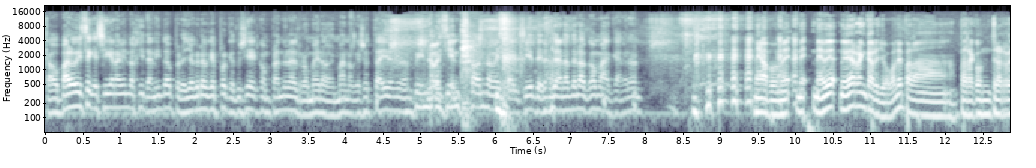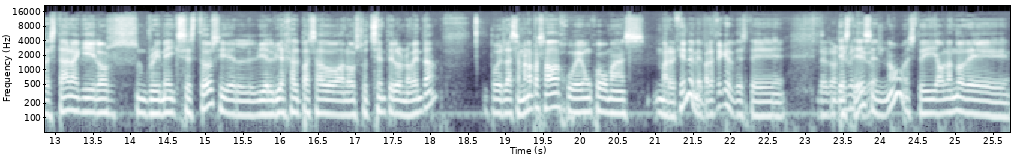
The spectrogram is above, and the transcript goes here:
Cabo Palo dice que siguen habiendo gitanitos, pero yo creo que es porque tú sigues comprando en el Romero, hermano, que eso está ahí desde 1997. O sea, no te lo comas, cabrón. Venga, pues me, me- me voy, a- me voy a arrancar yo, ¿vale? Para, para contrarrestar aquí los remakes estos y el, y el viaje al pasado a los 80 y los 90. Pues la semana pasada jugué un juego más, más reciente, me parece que es de este, De de este 2022. Essen, ¿no? Estoy hablando de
